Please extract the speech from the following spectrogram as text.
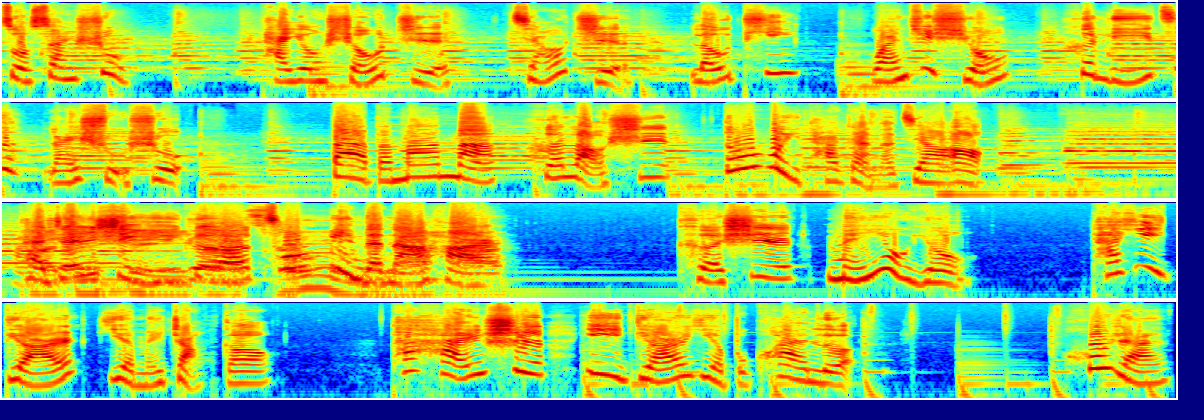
做算术，他用手指、脚趾、楼梯、玩具熊和梨子来数数。爸爸妈妈和老师都为他感到骄傲。他真是一个聪明的男孩。可是没有用，他一点儿也没长高，他还是一点儿也不快乐。忽然，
